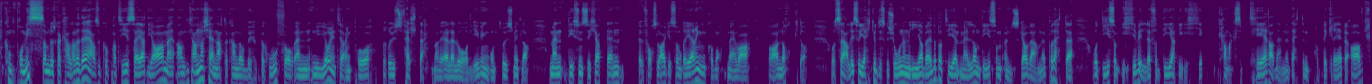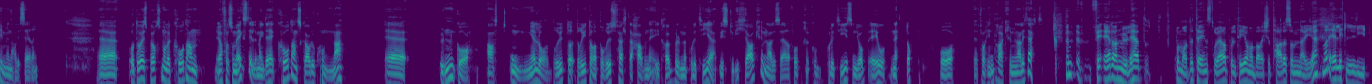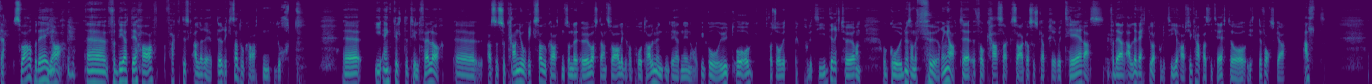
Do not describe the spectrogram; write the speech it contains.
kompromiss, om du skal kalle det det. altså Hvor partiet sier at ja, vi anerkjenner at det kan være behov for en nyorientering på rusfeltet når det gjelder lovgivning rundt rusmidler, men de syns ikke at den forslaget som regjeringen kom opp med var bra nok. da. Og Særlig så gikk jo diskusjonen i Arbeiderpartiet mellom de som ønska å være med på dette, og de som ikke ville fordi at de ikke kan akseptere denne, dette begrepet avkriminalisering. Eh, og Da er spørsmålet hvordan, i fall som jeg stiller meg, det er hvordan skal du kunne eh, unngå at unge lovbrytere på rusfeltet havner i trøbbel med politiet hvis du ikke avkriminaliserer. For politiet sin jobb er jo nettopp å eh, forhindre kriminalitet. Men eh, er det en mulighet på en måte til å instruere politiet om å bare ikke ta det så nøye når det er litt lite? Svaret på det er ja. Eh, fordi at det har faktisk allerede Riksadvokaten gjort. Eh, i enkelte tilfeller eh, altså, så kan jo Riksadvokaten som den øverste ansvarlige for påtalemyndigheten i Norge gå ut, og, og for så vidt politidirektøren, og gå ut med sånne føringer til, for hva slags saker som skal prioriteres. For det, Alle vet jo at politiet har ikke kapasitet til å etterforske alt.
